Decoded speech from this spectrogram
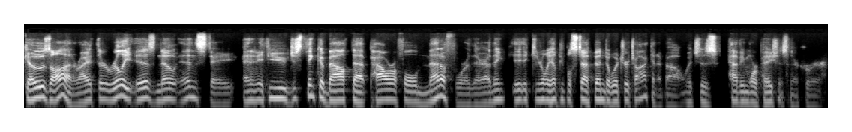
goes on, right? There really is no end state. And if you just think about that powerful metaphor there, I think it, can really help people step into what you're talking about, which is having more patience in their career.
